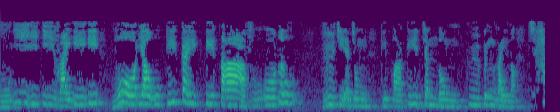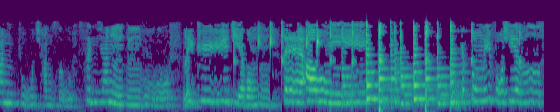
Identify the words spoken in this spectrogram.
无意来，我要给给大福禄。御姐中给八给江东举本来了，抢珠抢手，声扬武，雷开接风在奥秘。个东里发现是少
